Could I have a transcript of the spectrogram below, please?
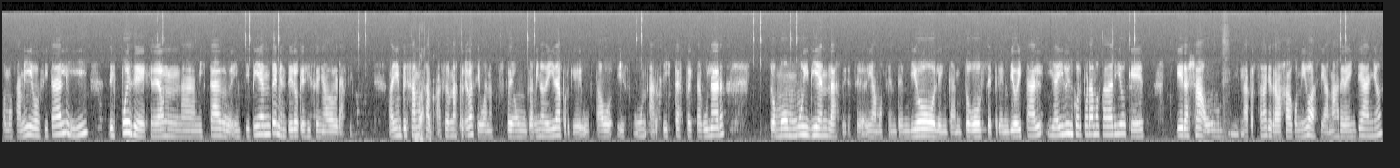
somos amigos y tal, y después de generar una amistad incipiente me entero que es diseñador gráfico. Ahí empezamos a hacer unas pruebas y bueno, fue un camino de ida porque Gustavo es un artista espectacular, tomó muy bien las, digamos, entendió, le encantó, se prendió y tal, y ahí lo incorporamos a Darío, que es era ya una persona que trabajaba conmigo hacía más de 20 años,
